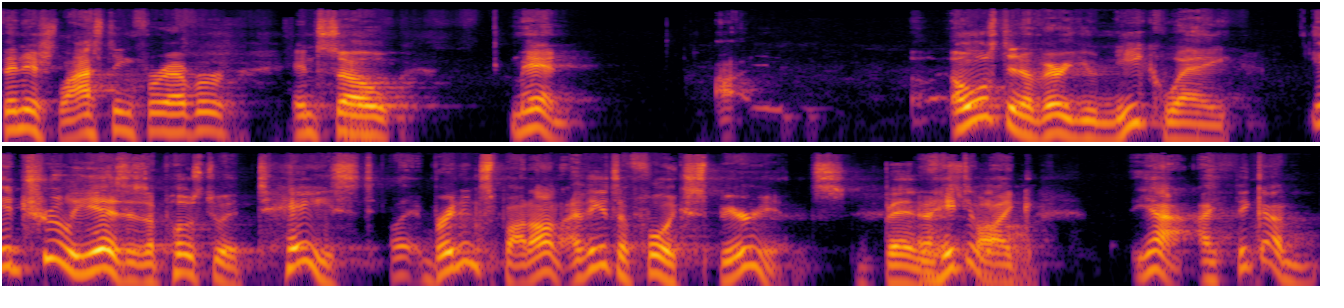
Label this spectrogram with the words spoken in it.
finish lasting forever, and so, man, I, almost in a very unique way, it truly is, as opposed to a taste. Like, Brendan's spot on. I think it's a full experience. Ben I hate to like, on. yeah, I think I'm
